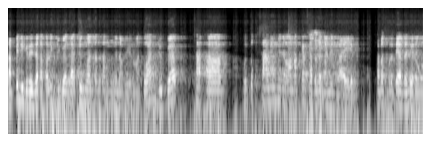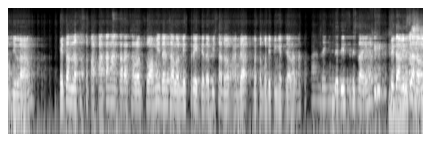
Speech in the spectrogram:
tapi di gereja Katolik juga nggak cuma tentang menggenapi firman Tuhan, juga um, untuk saling menyelamatkan satu dengan yang lain. Sama seperti yang tadi Romo bilang, itu adalah kesepakatan antara calon suami dan calon istri. Tidak bisa dong Anda bertemu di pinggir jalan, apakah Anda ingin menjadi istri saya? Tidak bisa dong.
